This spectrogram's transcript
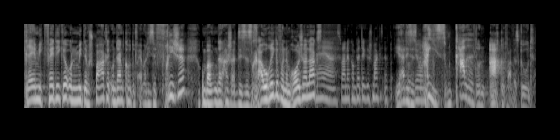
cremig-fettige und mit dem Spargel und dann kommt auf einmal diese Frische und, beim, und dann hast du dieses Raurige von dem Räucherlachs. Ja, ja, es war eine komplette Geschmacks. Ja, dieses heiß und kalt und ach Gott, war das gut.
